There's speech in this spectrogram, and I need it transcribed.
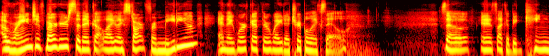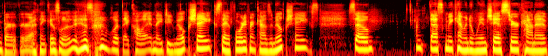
a range of burgers so they've got like they start from medium and they work up their way to triple xl so and it's like a big king burger i think is what is what they call it and they do milkshakes they have four different kinds of milkshakes so that's gonna be coming to winchester kind of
